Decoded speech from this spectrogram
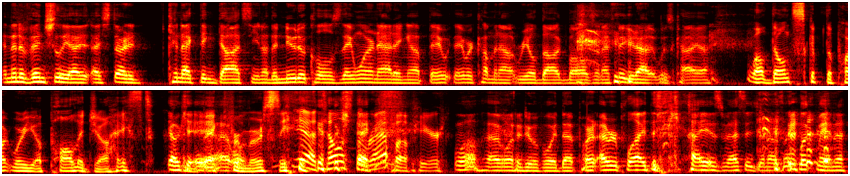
And then eventually, I, I started connecting dots. You know, the neuticles they weren't adding up. They they were coming out real dog balls, and I figured out it was Kaya. Well, don't skip the part where you apologized. Okay, and begged yeah, for well- mercy. yeah. Tell us the wrap up here. Well, I wanted to avoid that part. I replied to Kaya's message, and I was like, "Look, man, uh,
